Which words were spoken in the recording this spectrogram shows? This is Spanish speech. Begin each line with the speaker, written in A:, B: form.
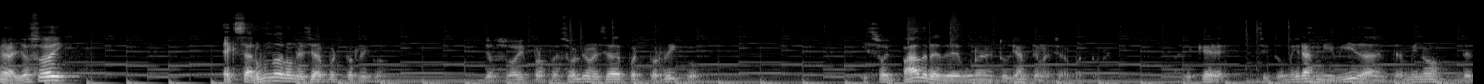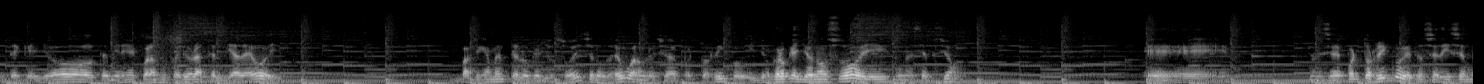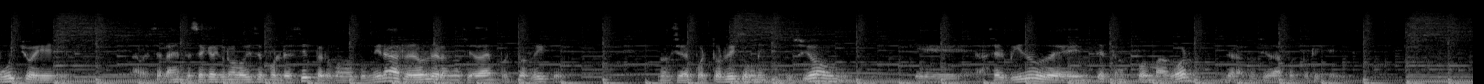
A: Mira, yo soy exalumno de la Universidad de Puerto Rico. Yo soy profesor de la Universidad de Puerto Rico y soy padre de una estudiante de la Universidad de Puerto Rico. Así que si tú miras mi vida en términos desde que yo terminé en escuela superior hasta el día de hoy, básicamente lo que yo soy se lo debo a la Universidad de Puerto Rico y yo creo que yo no soy una excepción. Eh, Universidad de Puerto Rico, y esto se dice mucho y a veces la gente se cree que uno lo dice por decir, pero cuando tú miras alrededor de la universidad en Puerto Rico, la Universidad de Puerto Rico es una institución que ha servido de ente transformador de la sociedad puertorriqueña.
